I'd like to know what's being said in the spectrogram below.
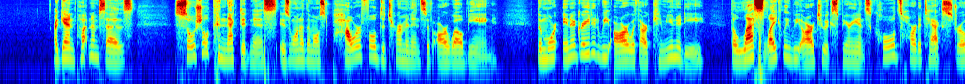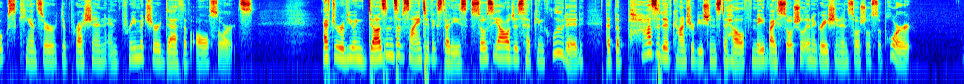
Again, Putnam says social connectedness is one of the most powerful determinants of our well being. The more integrated we are with our community, the less likely we are to experience colds, heart attacks, strokes, cancer, depression, and premature death of all sorts. After reviewing dozens of scientific studies, sociologists have concluded that the positive contributions to health made by social integration and social support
